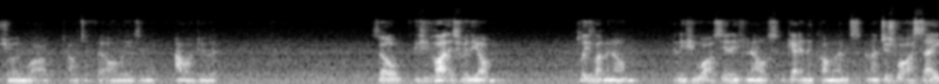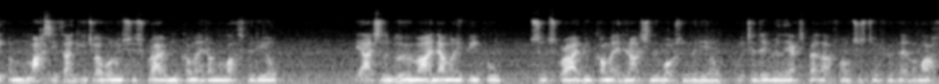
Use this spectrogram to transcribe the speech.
showing what I, how to fit all these and how I do it. So if you've liked this video, please let me know. And if you want to see anything else, get in the comments. And I just want to say a massive thank you to everyone who subscribed and commented on the last video. It actually blew my mind how many people subscribed and commented and actually watched the video, which I didn't really expect that for, just for a bit of a laugh.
